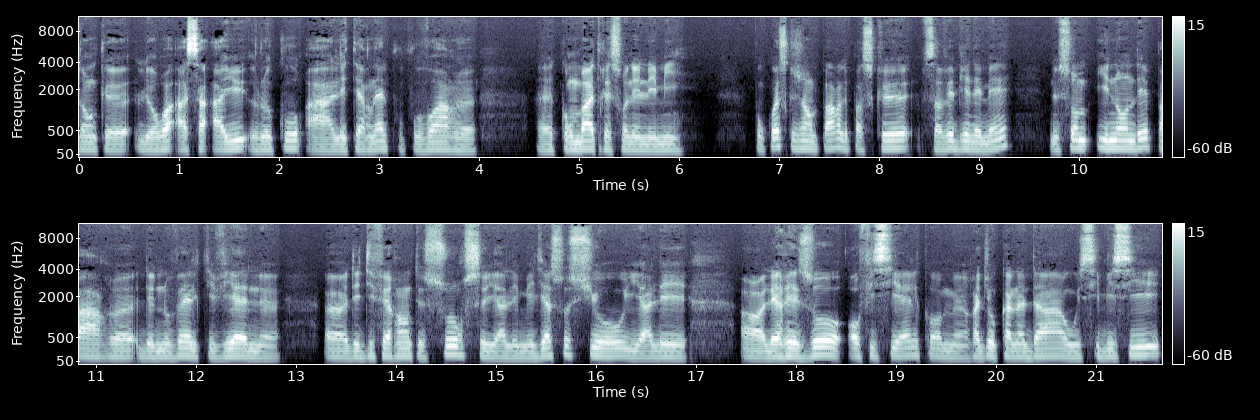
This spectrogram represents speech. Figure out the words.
donc, le roi Assa a eu recours à l'Éternel pour pouvoir combattre son ennemi. Pourquoi est-ce que j'en parle? Parce que, vous savez, bien aimé, nous sommes inondés par euh, des nouvelles qui viennent euh, des différentes sources. Il y a les médias sociaux, il y a les, euh, les réseaux officiels comme Radio-Canada ou CBC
